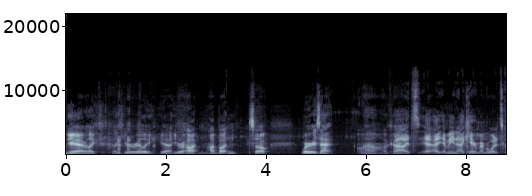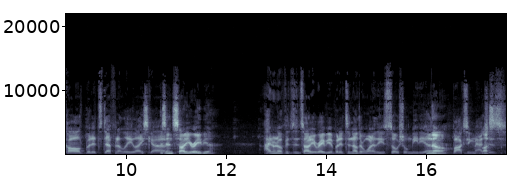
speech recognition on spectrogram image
Yeah, like like you're really yeah you're a hot hot button. So where is that? Wow. Okay. uh, it's I, I mean I can't remember what it's called, but it's definitely like uh, is in Saudi Arabia? I don't know if it's in Saudi Arabia, but it's another one of these social media No. boxing matches. Las-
